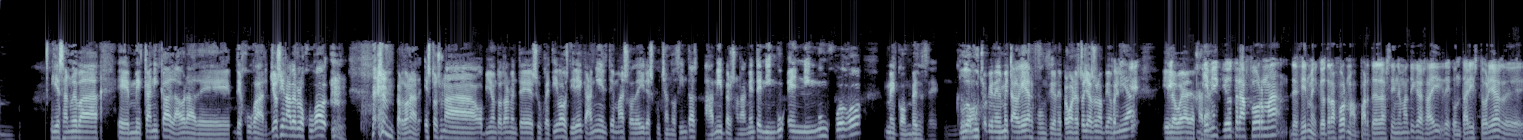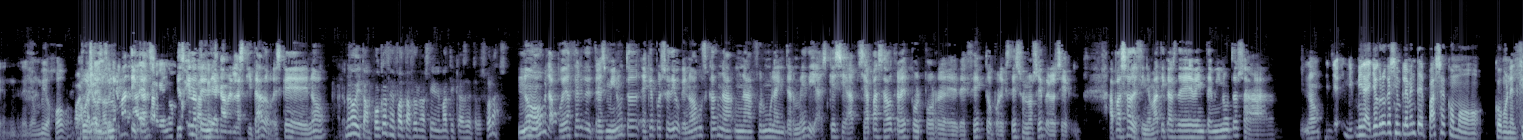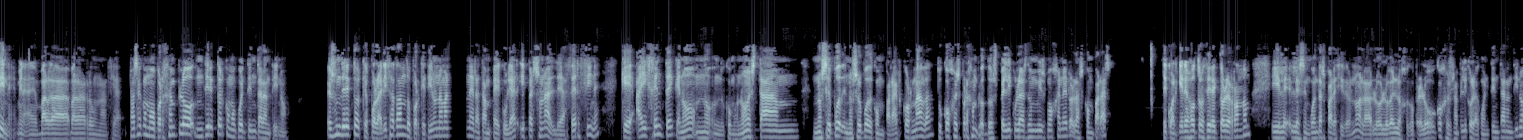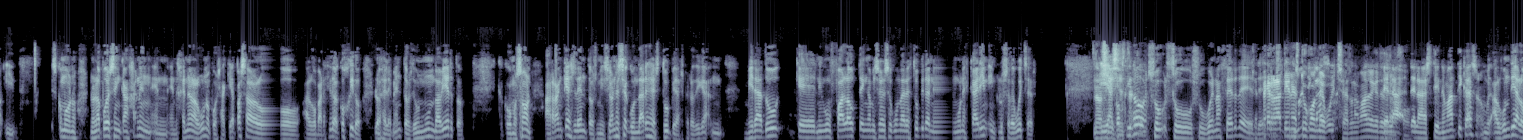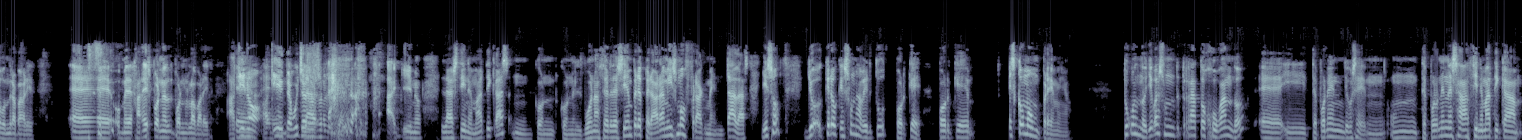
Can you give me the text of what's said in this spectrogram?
y esa nueva eh, mecánica a la hora de, de, jugar. Yo sin haberlo jugado, perdonad, esto es una opinión totalmente subjetiva, os diré que a mí el tema eso de ir escuchando cintas, a mí personalmente ningún, en ningún juego me convence. Dudo mucho que en el Metal Gear funcione, pero bueno, esto ya es una opinión Pues mía que- y lo voy a dejar. Dime ahí. qué otra forma, decirme qué otra forma, aparte de las cinemáticas, hay de contar historias de, de un videojuego. Bueno, Pues las no- cinemáticas, es que no tendría que haberlas quitado, es que no. No, y tampoco hace falta hacer unas cinemáticas de tres horas. No, la puede hacer de tres minutos. Es que por eso digo que no ha buscado una, una fórmula intermedia. Es que se ha, se ha pasado otra vez por, por eh, defecto, por exceso, no sé, pero se ha pasado de cinemáticas de 20 minutos a... No. Yo- Mira, yo creo que simplemente pasa como, como en el cine, mira, eh, valga, valga la redundancia. Pasa como, por ejemplo, un director como Quentin Tarantino. Es un director que polariza tanto porque tiene una manera tan peculiar y personal de hacer cine que hay gente que no, no como no está, no se puede, no se puede comparar con nada. Tú coges, por ejemplo, dos películas de un mismo género, las comparas de cualquier otros directores random y le- les encuentras parecidos, ¿no? Lo ves lógico, pero luego coges una película de Quentin Tarantino y es como no, no la puedes encajar en, en- en género alguno. Pues aquí ha pasado algo, algo parecido. Ha cogido los elementos de un mundo abierto, que como son arranques lentos, misiones secundarias estúpidas, pero diga, mira tú que ningún Fallout tenga misiones secundarias estúpidas, ningún Skyrim, incluso The Witcher. no y sí, ha cogido su, su, su buen hacer de, ¿Qué de perra tienes tú con The Witcher? La madre que te de, la- de las cinemáticas, algún día lo pondré a parir. Eh, o me dejaréis poner, ponerlo a parir. Aquí Eh, no, aquí eh, The Witcher la- no es el- Aquí no. Las cinemáticas mm, con, con el buen hacer de siempre, pero ahora mismo fragmentadas. Y eso yo creo que es una virtud. ¿Por qué? Porque es como un premio. Tú cuando llevas un rato jugando eh, y te ponen, yo qué sé, mm, un, te ponen esa cinemática.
